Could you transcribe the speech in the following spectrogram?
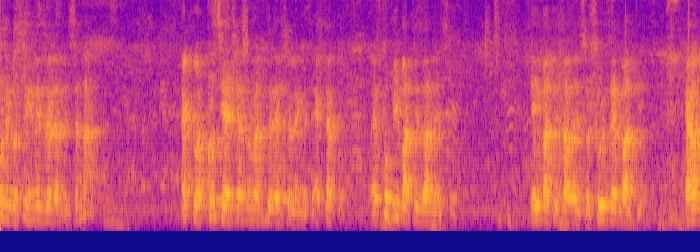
মনে করছে এখানে চলে গেছে না। এক লক্ষ ছিয়াশি হাজার মাইল দূরে চলে গেছে। একটা কুপি বাতি জ্বালাইছে। এই বাতি জ্বালাইছো সূর্যের বাতি। এখন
